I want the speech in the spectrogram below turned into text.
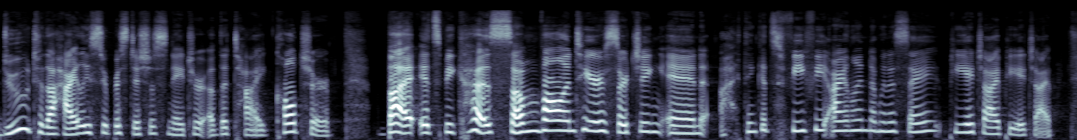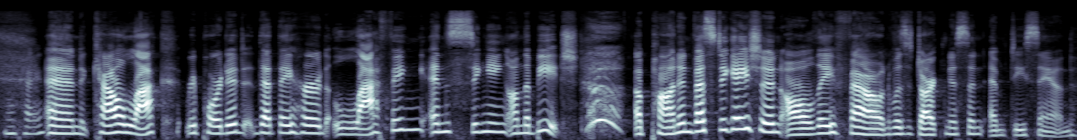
due to the highly superstitious nature of the Thai culture. But it's because some volunteers searching in, I think it's Phi Phi Island, I'm going to say, P H I P H I. okay. And Khao Lak reported that they heard laughing and singing on the beach. Upon investigation, all they found was darkness and empty sand.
